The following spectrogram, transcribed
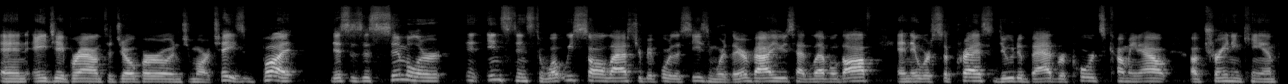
and AJ Brown to Joe Burrow and Ja'Marr Chase, but this is a similar instance to what we saw last year before the season, where their values had leveled off and they were suppressed due to bad reports coming out of training camp.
